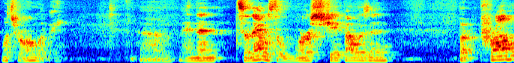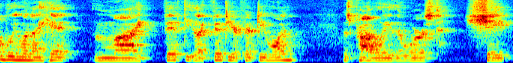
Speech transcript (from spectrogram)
What's wrong with me? Um, and then, so that was the worst shape I was in. But probably when I hit my 50, like 50 or 51, was probably the worst shape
